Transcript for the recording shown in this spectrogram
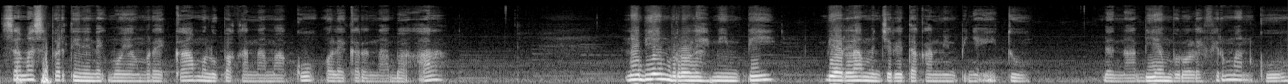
Sama seperti nenek moyang mereka melupakan namaku oleh karena Baal. Nabi yang beroleh mimpi, biarlah menceritakan mimpinya itu. Dan Nabi yang beroleh firmanku,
